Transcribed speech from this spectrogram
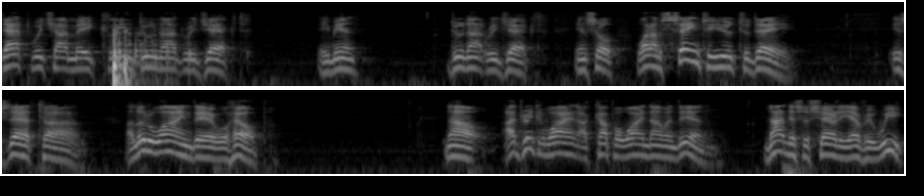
"That which I make clean, do not reject." Amen. Do not reject. And so, what I'm saying to you today is that uh, a little wine there will help. Now, I drink a wine, a cup of wine now and then, not necessarily every week.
